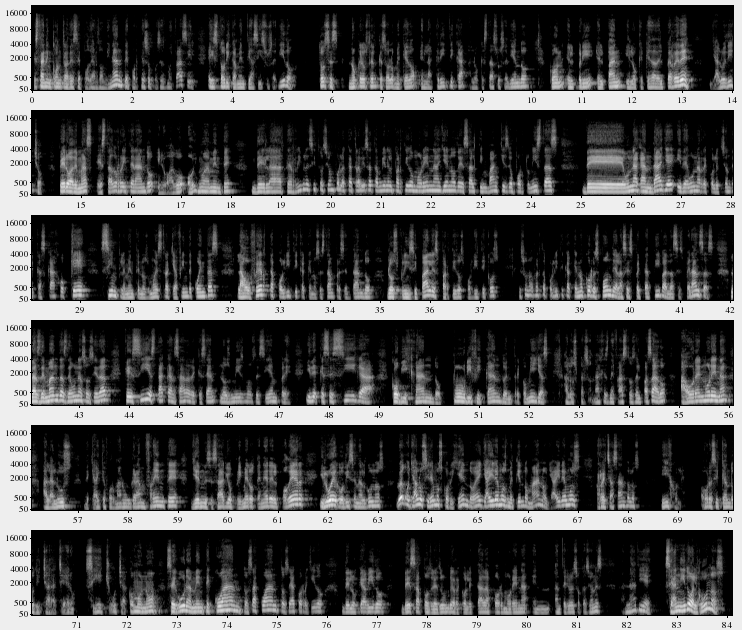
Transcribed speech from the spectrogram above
que están en contra de ese poder dominante, porque eso pues es muy fácil e históricamente así sucedido. Entonces, ¿no cree usted que solo me quedo en la crítica a lo que está sucediendo con el PRI, el PAN y lo que queda del PRD? ya lo he dicho, pero además he estado reiterando, y lo hago hoy nuevamente, de la terrible situación por la que atraviesa también el partido Morena, lleno de saltimbanquis, de oportunistas, de una gandalle y de una recolección de cascajo que simplemente nos muestra que a fin de cuentas la oferta política que nos están presentando los principales partidos políticos es una oferta política que no corresponde a las expectativas, las esperanzas, las demandas de una sociedad que sí está cansada de que sean los mismos de siempre y de que se siga cobijando, purificando, entre comillas, a los personajes nefastos del pasado, ahora en Morena, a la luz de que hay que formar un gran frente y es necesario primero tener el poder y luego, dicen algunos, luego ya los iremos corrigiendo, ¿eh? ya iremos metiendo mano, ya iremos rechazándolos. Híjole, ahora sí que ando dicharachero. Sí, chucha, ¿cómo no? Seguramente, ¿cuántos, a cuántos se ha corregido de lo que ha habido de esa podredumbre recolectada por Morena en anteriores ocasiones? A nadie. Se han ido algunos.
